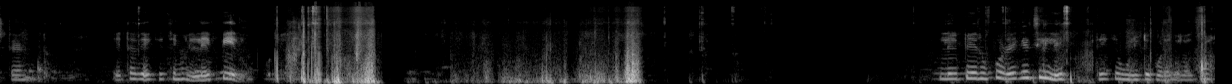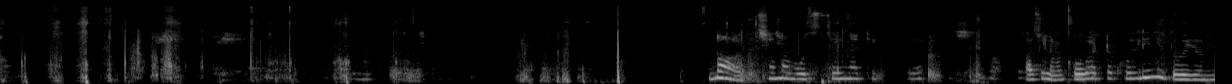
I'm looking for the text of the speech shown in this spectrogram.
স্ট্যান্ড এটা রেখেছি আমি লেপের উপরে। লেপের উপর রেখেছি, লেপ থেকে উল্টে পড়ে গেল, যা। নড়ছে না, বসছেই না ঠিক। আসলে আমি কভারটা খুলিনি তো ওই জন্য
